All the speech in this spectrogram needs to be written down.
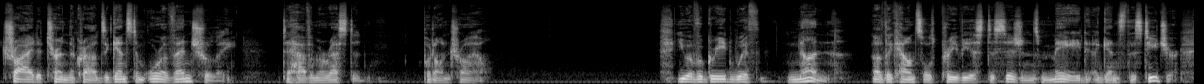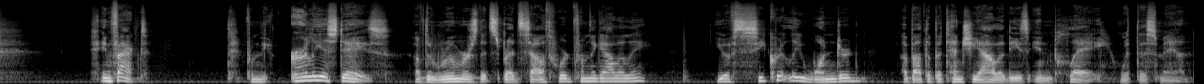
try to turn the crowds against him, or eventually to have him arrested, put on trial. You have agreed with none of the council's previous decisions made against this teacher. In fact, from the earliest days of the rumors that spread southward from the Galilee, you have secretly wondered about the potentialities in play with this man.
